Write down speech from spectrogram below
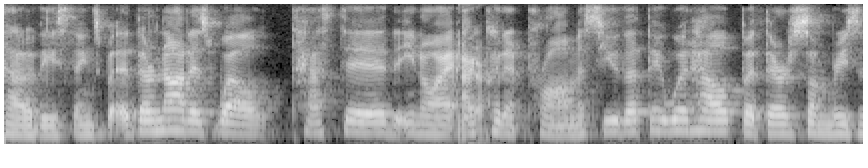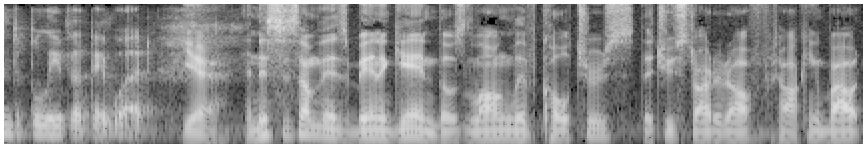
out of these things, but they're not as well tested. You know, I, yeah. I, couldn't promise you that they would help, but there's some reason to believe that they would. Yeah. And this is something that's been, again, those long lived cultures that you started off talking about,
